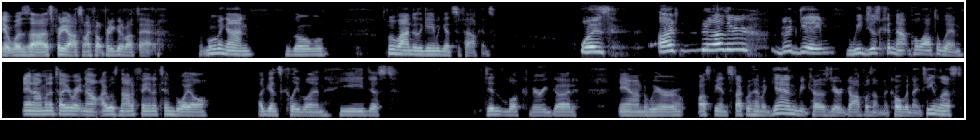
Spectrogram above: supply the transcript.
it was uh it's pretty awesome. I felt pretty good about that. But moving on, we'll go we'll, let's move on to the game against the Falcons. Was another good game. We just could not pull out the win. And I'm going to tell you right now, I was not a fan of Tim Boyle against Cleveland. He just didn't look very good. And we're us being stuck with him again because Jared Goff was on the COVID 19 list.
